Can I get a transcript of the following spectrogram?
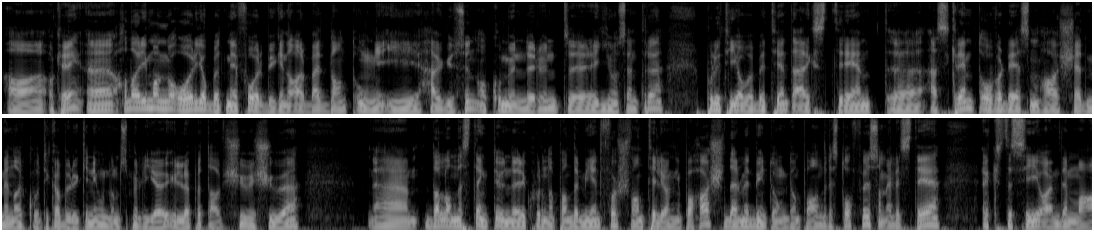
Uh, ok, uh, Han har i mange år jobbet med forebyggende arbeid blant unge i Haugesund og kommunene rundt uh, og betjent er, ekstremt, uh, er skremt over det som har skjedd med narkotikabruken i ungdomsmiljøet i løpet av 2020. Eh, da landet stengte under koronapandemien, forsvant tilgangen på hasj. Dermed begynte ungdom på andre stoffer som LSD, ecstasy og MDMA,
